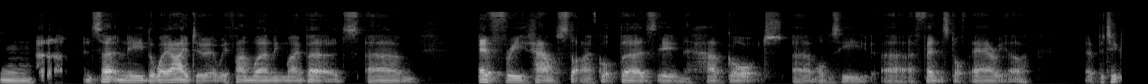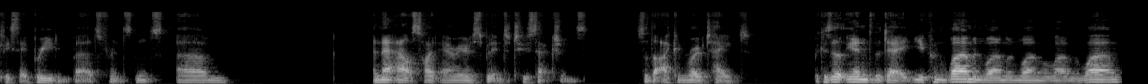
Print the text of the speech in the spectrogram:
Mm, And certainly the way I do it, if I'm worming my birds, um, every house that I've got birds in have got um, obviously uh, a fenced off area, uh, particularly say breeding birds, for instance. Um, and their outside area is split into two sections so that I can rotate. Because at the end of the day, you can worm and worm and worm and worm and worm.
